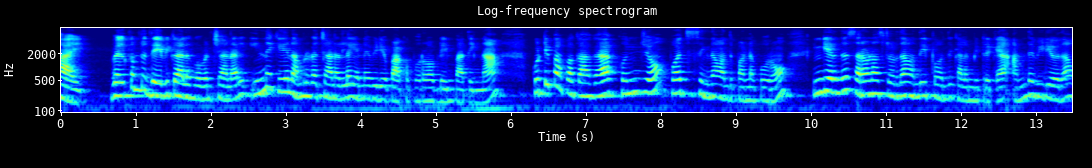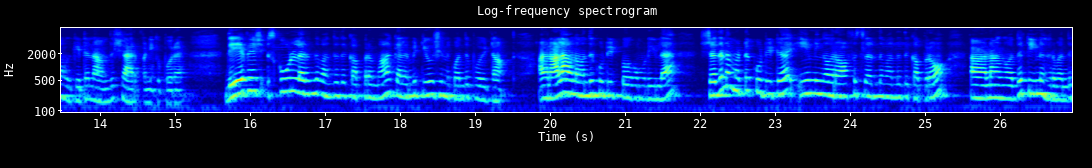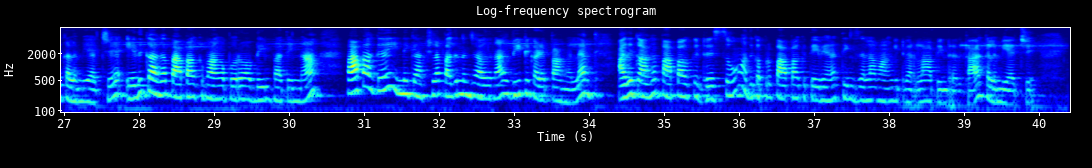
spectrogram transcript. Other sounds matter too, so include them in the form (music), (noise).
Hi welcome to Devika Ilangovan channel இன்றைக்கி நம்மளோட சேனலில் என்ன வீடியோ பார்க்க போகிறோம் அப்படின்னு பார்த்தீங்கன்னா குட்டி பாப்பாக்காக கொஞ்சம் பர்ச்சேசிங் தான் வந்து பண்ண போகிறோம் இங்கேருந்து சரவணா ஸ்டோர் தான் வந்து இப்போ வந்து கிளம்பிட்டுருக்கேன் அந்த வீடியோ தான் உங்ககிட்ட நான் வந்து ஷேர் பண்ணிக்க போகிறேன் தேவேஷ் ஸ்கூல்லேருந்து வந்ததுக்கப்புறமா கிளம்பி டியூஷனுக்கு வந்து போயிட்டான். அதனால் அவனை வந்து கூட்டிகிட்டு போக முடியல. ஸ்ரதனை மட்டும் கூட்டிகிட்டு ஈவினிங் அவர் ஆஃபீஸ்லேருந்து வந்ததுக்கப்புறம் நாங்கள் வந்து டி நகர் வந்து கிளம்பியாச்சு. எதுக்காக பாப்பாவுக்கு வாங்க போகிறோம் அப்படின்னு பார்த்தீங்கன்னா பாப்பாவுக்கு இன்றைக்கி ஆக்சுவலாக பதினஞ்சாவது நாள் வீட்டுக்கு அழைப்பாங்கல்ல அதுக்காக பாப்பாவுக்கு ட்ரெஸ்ஸும் அதுக்கப்புறம் பாப்பாவுக்கு தேவையான திங்ஸ் எல்லாம் வாங்கிட்டு வரலாம் அப்படின்றதுக்காக கிளம்பியாச்சு.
